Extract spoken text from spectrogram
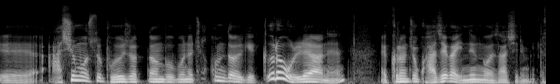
예, 아쉬운 모습을 보여줬던 부분을 조금 더 이게 끌어올려야 하는 그런 좀 과제가 있는 건 사실입니다.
